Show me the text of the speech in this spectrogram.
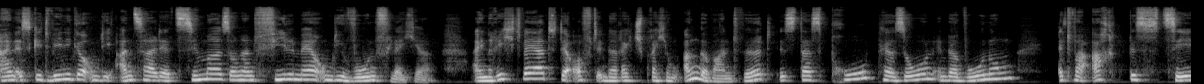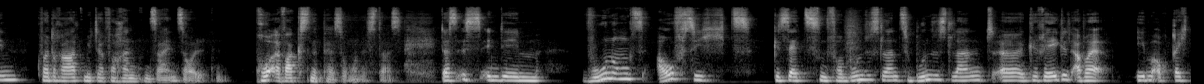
Nein, es geht weniger um die Anzahl der Zimmer, sondern vielmehr um die Wohnfläche. Ein Richtwert, der oft in der Rechtsprechung angewandt wird, ist, dass pro Person in der Wohnung etwa acht bis zehn Quadratmeter vorhanden sein sollten. Pro erwachsene Person ist das. Das ist in dem Wohnungsaufsichtsgesetzen von Bundesland zu Bundesland äh, geregelt, aber eben auch recht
